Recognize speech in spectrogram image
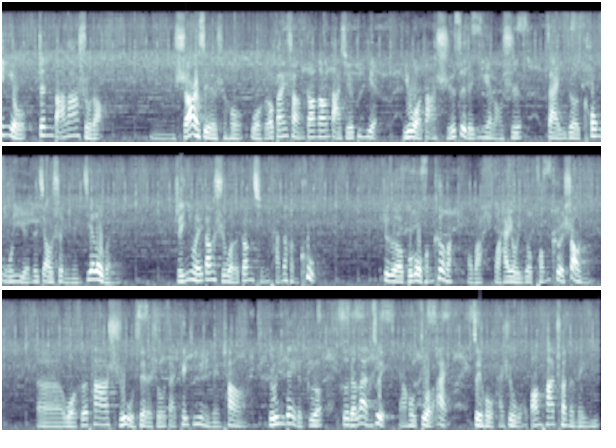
听友真达拉说道。嗯，十二岁的时候，我和班上刚刚大学毕业、比我大十岁的音乐老师，在一个空无一人的教室里面接了吻，只因为当时我的钢琴弹得很酷。这个不够朋克吗？好吧，我还有一个朋克少女。呃，我和她十五岁的时候在 KTV 里面唱 Green Day 的歌，喝得烂醉，然后做了爱，最后还是我帮她穿的内衣。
